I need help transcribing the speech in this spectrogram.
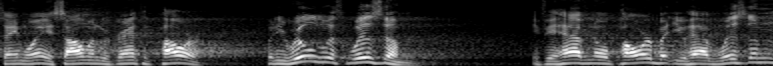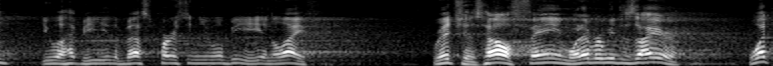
same way. Solomon was granted power, but he ruled with wisdom. If you have no power but you have wisdom, you will be the best person you will be in life. Riches, health, fame, whatever we desire. What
